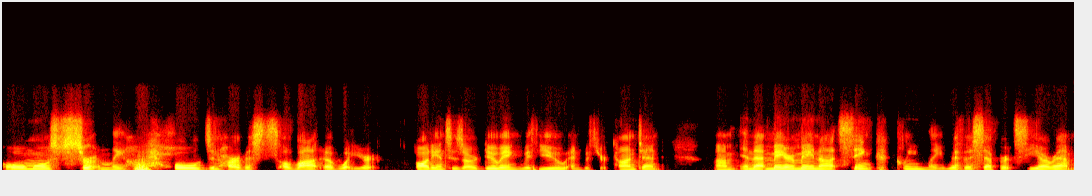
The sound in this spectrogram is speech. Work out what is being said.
almost certainly holds and harvests a lot of what your audiences are doing with you and with your content. Um, and that may or may not sync cleanly with a separate CRM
